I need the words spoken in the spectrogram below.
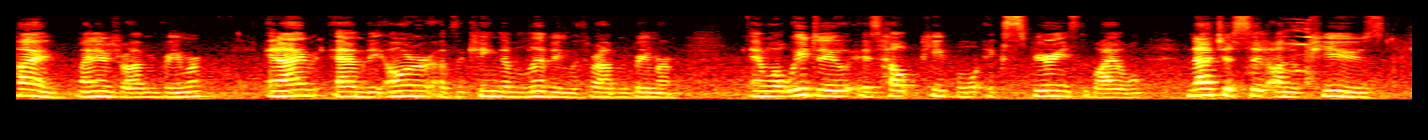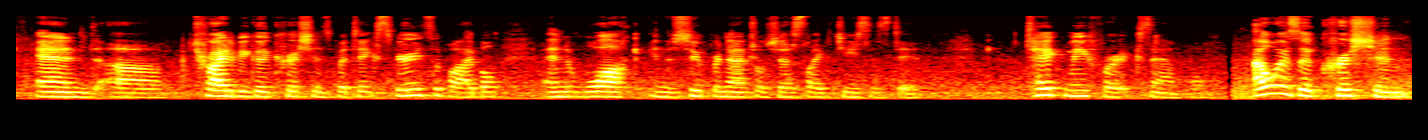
Hi, my name is Robin Bremer, and I am the owner of the Kingdom Living with Robin Bremer. And what we do is help people experience the Bible, not just sit on the pews and uh, try to be good Christians, but to experience the Bible and walk in the supernatural just like Jesus did. Take me for example. I was a Christian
